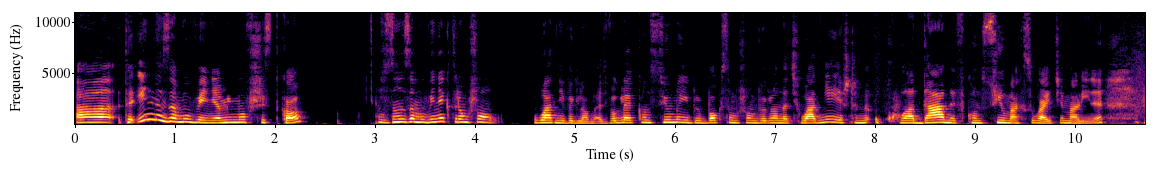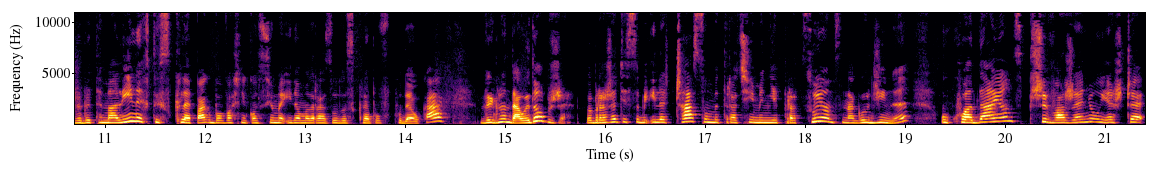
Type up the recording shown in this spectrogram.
a te inne zamówienia mimo wszystko to są zamówienia, które muszą ładnie wyglądać. W ogóle konsumy i blueboxy muszą wyglądać ładnie. Jeszcze my układamy w konsumach, słuchajcie, maliny, żeby te maliny w tych sklepach, bo właśnie konsumy idą od razu do sklepów w pudełkach, wyglądały dobrze. Wyobrażacie sobie, ile czasu my tracimy nie pracując na godziny, układając przy ważeniu jeszcze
